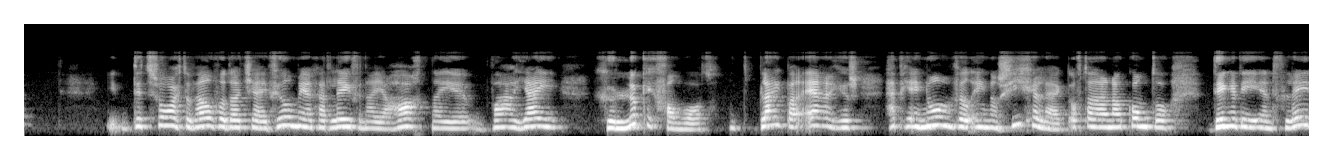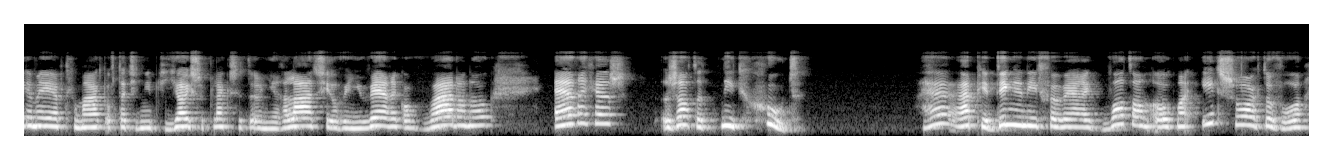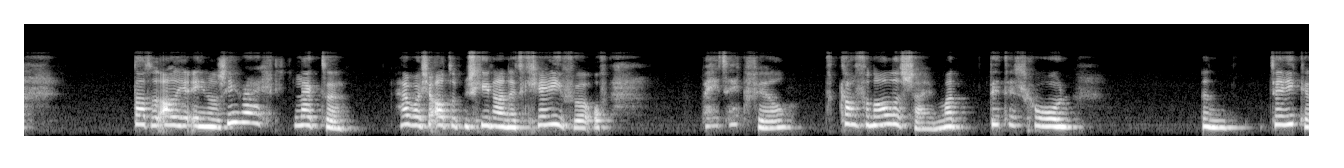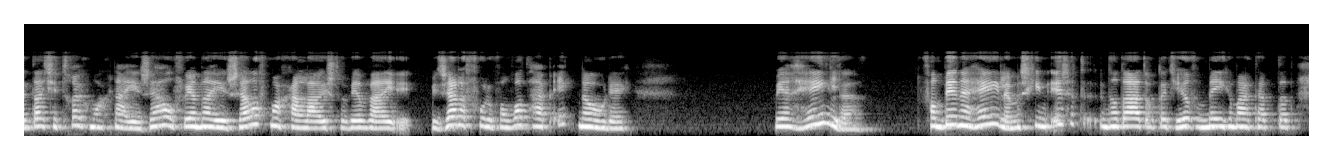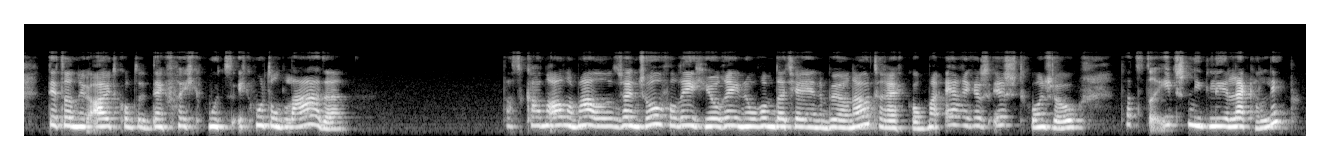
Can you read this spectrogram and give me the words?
dit zorgt er wel voor dat jij veel meer gaat leven naar je hart, naar je, waar jij gelukkig van wordt. Want blijkbaar ergens heb je enorm veel energie gelekt. Of dat nou komt door dingen die je in het verleden mee hebt gemaakt, of dat je niet op de juiste plek zit in je relatie of in je werk of waar dan ook. Ergens zat het niet goed. heb je dingen niet verwerkt, wat dan ook, maar iets zorgt ervoor dat het al je energie weglekte. was je altijd misschien aan het geven of weet ik veel. Het kan van alles zijn, maar dit is gewoon een teken dat je terug mag naar jezelf. Weer naar jezelf mag gaan luisteren. Weer bij jezelf voelen van wat heb ik nodig. Weer helen. Van binnen helen. Misschien is het inderdaad ook dat je heel veel meegemaakt hebt dat dit er nu uitkomt. En je denkt van ik moet, ik moet ontladen. Dat kan allemaal. Er zijn zoveel legio redenen waarom dat je in een burn-out terechtkomt. Maar ergens is het gewoon zo dat er iets niet lekker liep.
